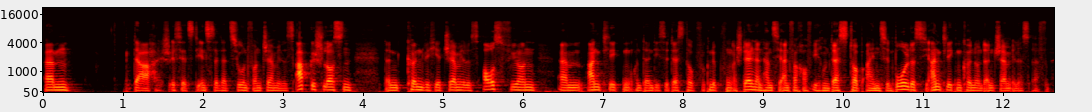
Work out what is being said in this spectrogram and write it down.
Ähm, da ist jetzt die Installation von Jamulus abgeschlossen. Dann können wir hier Jamulus ausführen, ähm, anklicken und dann diese Desktop-Verknüpfung erstellen. Dann haben Sie einfach auf Ihrem Desktop ein Symbol, das Sie anklicken können und dann Jamulus öffnen.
